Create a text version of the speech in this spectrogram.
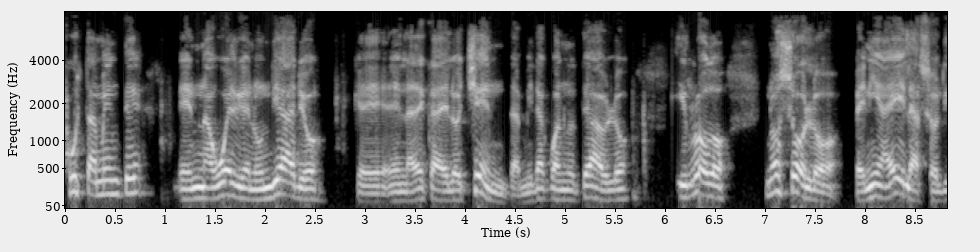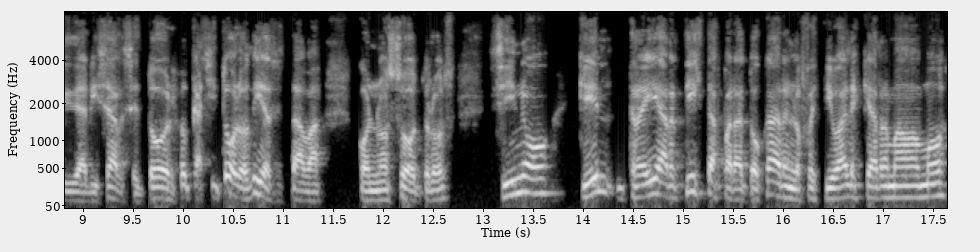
justamente en una huelga en un diario, que en la década del 80, mirá cuando te hablo, y Rodo no solo venía él a solidarizarse, casi todos los días estaba con nosotros, sino que él traía artistas para tocar en los festivales que armábamos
